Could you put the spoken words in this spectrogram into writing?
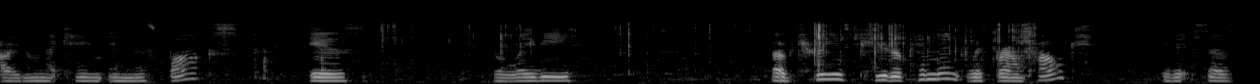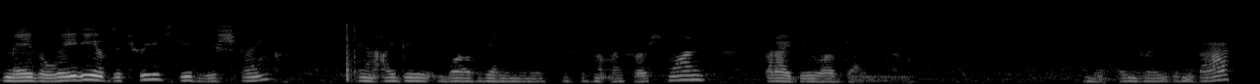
item that came in this box is the Lady of trees pewter pendant with brown pouch. And it says, May the lady of the trees give you strength. And I do love getting these. This isn't my first one. but I do love getting them. And it's engraved in the back.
